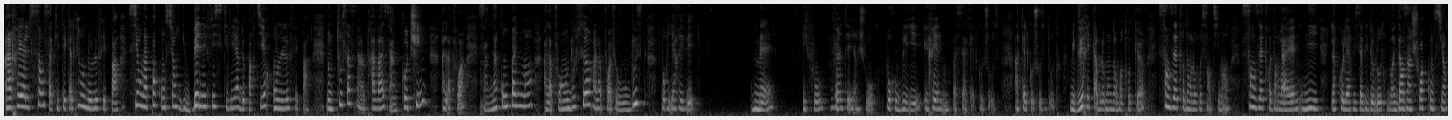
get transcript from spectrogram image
un réel sens à quitter quelqu'un, on ne le fait pas. Si on n'a pas conscience du bénéfice qu'il y a de partir, on ne le fait pas. Donc tout ça, c'est un travail, c'est un coaching à la fois, c'est un accompagnement à la fois en douceur, à la fois je vous booste pour y arriver. Mais il faut 21 jours pour oublier et réellement passer à quelque chose, à quelque chose d'autre. Mais véritablement dans votre cœur, sans être dans le ressentiment, sans être dans la haine ni la colère vis-à-vis de l'autre, mais dans un choix conscient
